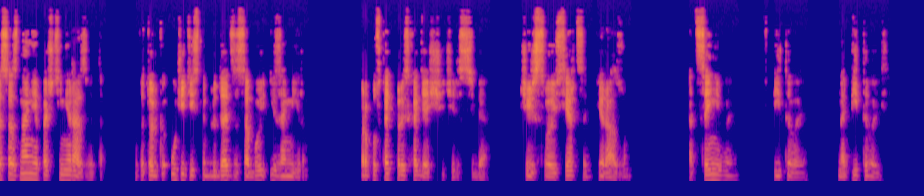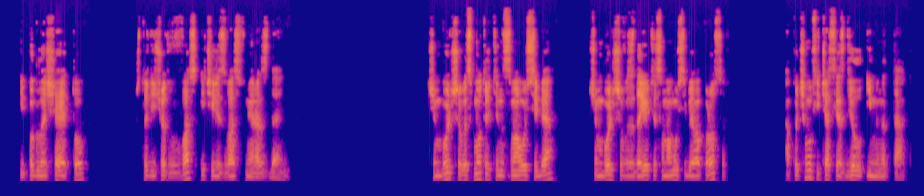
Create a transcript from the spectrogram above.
осознание почти не развито. Вы только учитесь наблюдать за собой и за миром, пропускать происходящее через себя, через свое сердце и разум, оценивая, впитывая, напитываясь и поглощая то, что течет в вас и через вас в мироздании. Чем больше вы смотрите на самого себя, чем больше вы задаете самому себе вопросов, а почему сейчас я сделал именно так?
